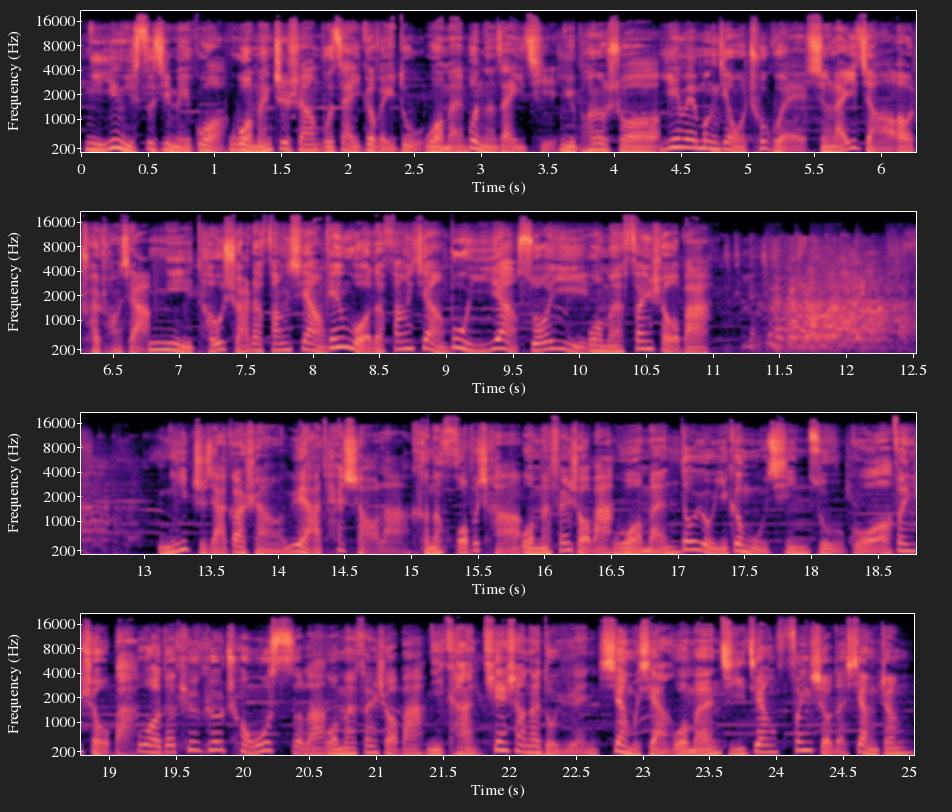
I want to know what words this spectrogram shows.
你英语四级没过，我们智商不在一个维度，我们不能在一起。女朋友说，因为梦见我出轨，醒来一脚把我踹床下。你头旋的方向跟我的方向不一样，所以我们分手吧。你指甲盖上月牙太少了，可能活不长，我们分手吧。我们都有一个母亲，祖国，分手吧。我的 QQ 宠物死了，我们分手吧。你看天上那朵云，像不像我们即将分手的象征？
